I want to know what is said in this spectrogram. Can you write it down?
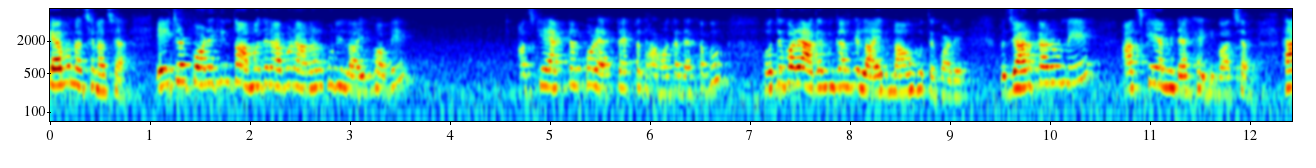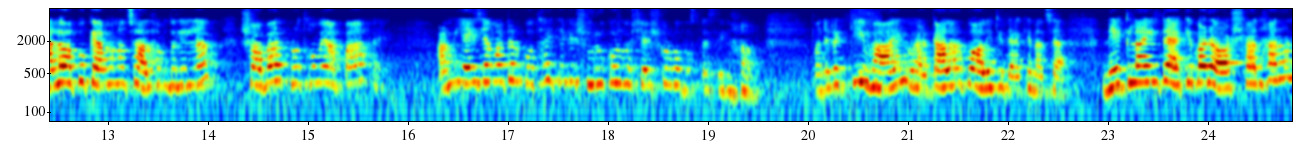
কেমন আছেন? আচ্ছা এইটার পরে কিন্তু আমাদের আবার আনারগুলি লাইভ হবে। আজকে একটার পর একটা একটা ধামাকা দেখাবো। হতে পারে আগামীকালকে লাইভ নাও হতে পারে। তো যার কারণে আজকে আমি দেখাই দিব। আচ্ছা হ্যালো আপু, কেমন আছো? আলহামদুলিল্লাহ। সবার প্রথমে আপা, আমি এই জামাটার কোথায় থেকে শুরু করব, শেষ করব বুঝতেছি না। মানে এটা কি ভাই? কালার কোয়ালিটি দেখেন আচ্ছা। নেক লাইনটা একেবারে অসাধারণ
